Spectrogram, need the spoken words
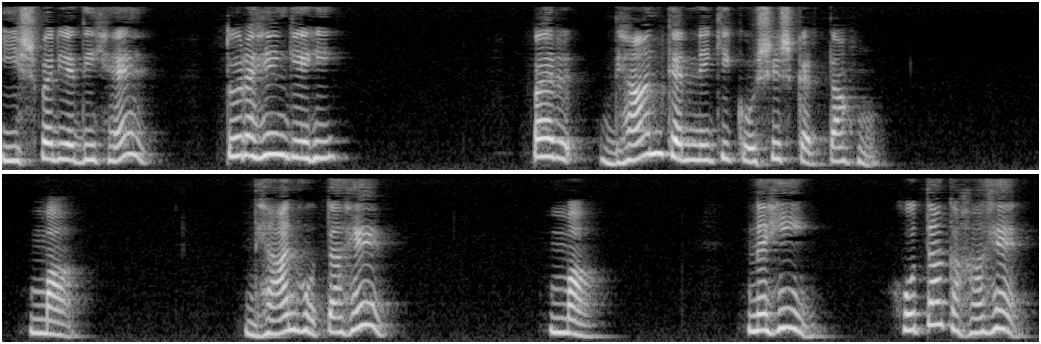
ईश्वर यदि है तो रहेंगे ही। पर ध्यान करने की कोशिश करता हूँ। माँ, ध्यान होता है? माँ, नहीं, होता कहाँ है?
